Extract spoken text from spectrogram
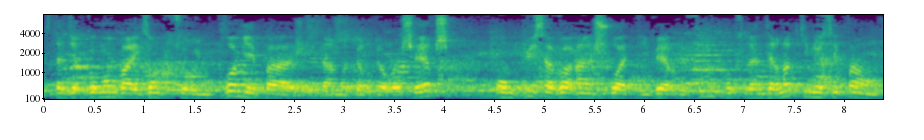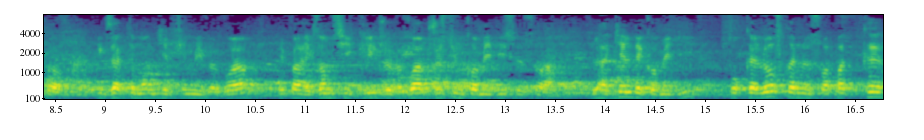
c'est-à-dire comment, par exemple, sur une première page d'un moteur de recherche, on puisse avoir un choix divers de films pour l'internaute qui ne sait pas encore exactement quel film il veut voir. Et par exemple, s'il clique, je veux voir juste une comédie ce soir. Laquelle des comédies Pour que l'offre ne soit pas que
